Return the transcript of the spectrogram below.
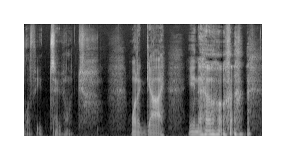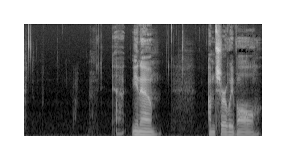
love you too. Like, what a guy, you know? you know, I'm sure we've all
